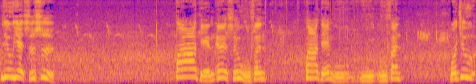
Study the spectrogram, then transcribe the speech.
六月十四八点二十五分，八点五五五分，我就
